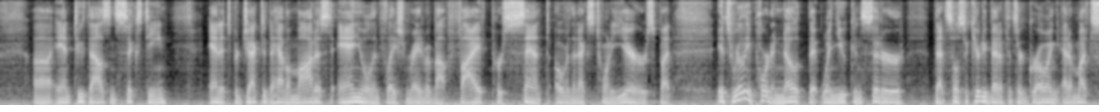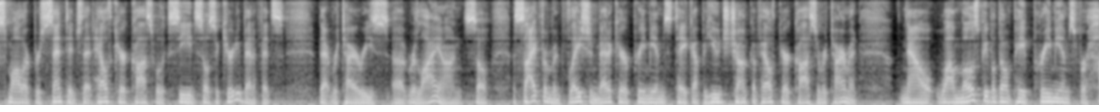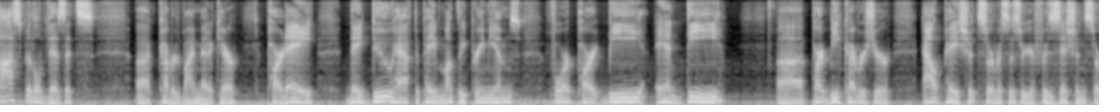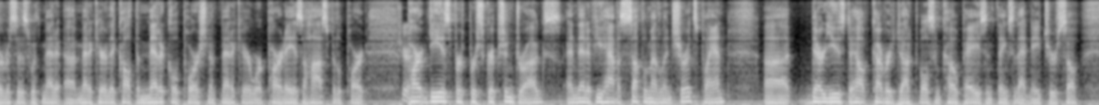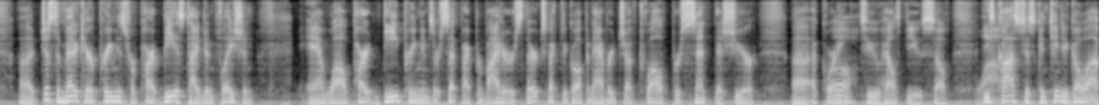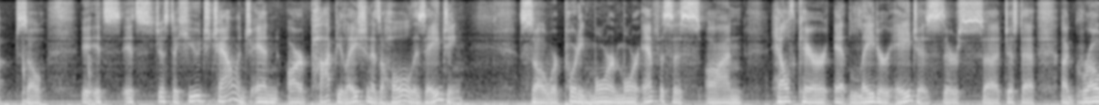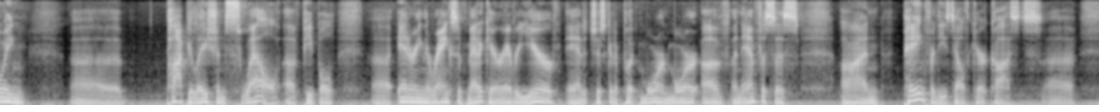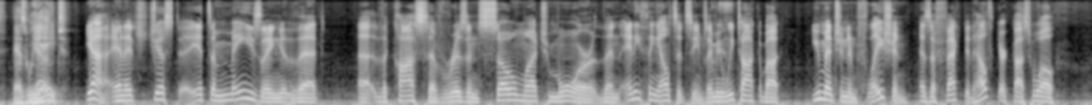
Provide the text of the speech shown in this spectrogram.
uh, and 2016. And it's projected to have a modest annual inflation rate of about 5% over the next 20 years. But it's really important to note that when you consider that Social Security benefits are growing at a much smaller percentage, that healthcare costs will exceed Social Security benefits that retirees uh, rely on. So, aside from inflation, Medicare premiums take up a huge chunk of healthcare costs in retirement. Now, while most people don't pay premiums for hospital visits uh, covered by Medicare, Part A, they do have to pay monthly premiums for Part B and D. Uh, Part B covers your outpatient services or your physician services with Medi- uh, Medicare. They call it the medical portion of Medicare, where Part A is a hospital part. Sure. Part D is for prescription drugs. And then if you have a supplemental insurance plan, uh, they're used to help cover deductibles and copays and things of that nature. So, uh, just the Medicare premiums for Part B is tied to inflation. And while Part D premiums are set by providers, they're expected to go up an average of 12% this year, uh, according oh. to HealthView. So wow. these costs just continue to go up. So it's it's just a huge challenge, and our population as a whole is aging. So we're putting more and more emphasis on healthcare at later ages. There's uh, just a, a growing uh, population swell of people uh, entering the ranks of Medicare every year, and it's just going to put more and more of an emphasis on paying for these healthcare costs uh, as we yeah. age. Yeah, and it's just it's amazing that uh, the costs have risen so much more than anything else. It seems. I mean, we talk about you mentioned inflation has affected healthcare costs. Well,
